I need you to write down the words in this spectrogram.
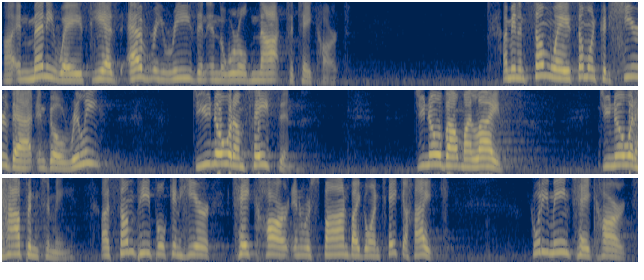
Uh, in many ways, he has every reason in the world not to take heart. I mean, in some ways, someone could hear that and go, Really? Do you know what I'm facing? Do you know about my life? Do you know what happened to me? Uh, some people can hear take heart and respond by going, Take a hike. What do you mean, take heart?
